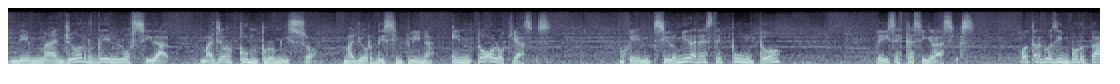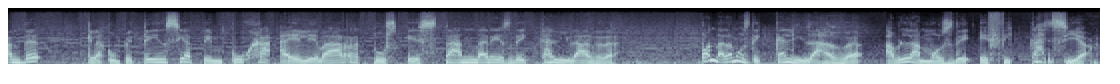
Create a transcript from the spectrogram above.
de mayor velocidad, mayor compromiso, mayor disciplina en todo lo que haces. ¿Okay? Si lo miras de este punto, le dices casi gracias. Otra cosa importante, que la competencia te empuja a elevar tus estándares de calidad. Cuando hablamos de calidad, hablamos de eficacia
